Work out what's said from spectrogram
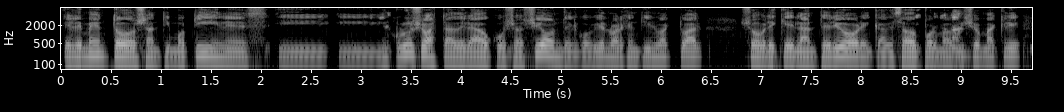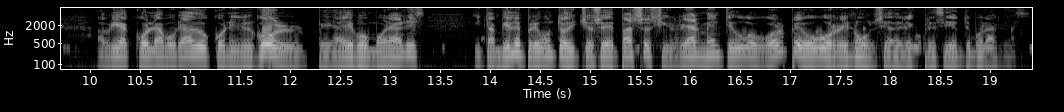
elementos antimotines e incluso hasta de la acusación del gobierno argentino actual sobre que el anterior, encabezado por Mauricio Macri, habría colaborado con el golpe a Evo Morales. Y también le pregunto, dicho sea de paso, si realmente hubo golpe o hubo renuncia del expresidente Morales.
